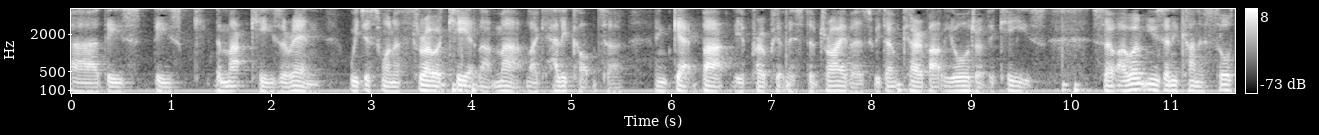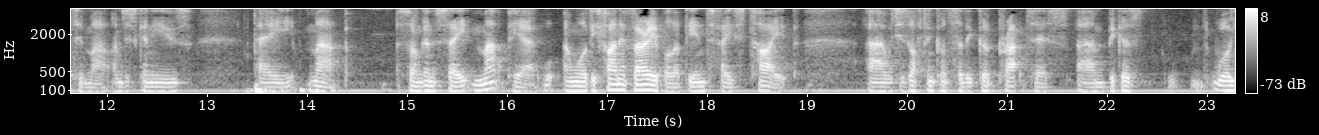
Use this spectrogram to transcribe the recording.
uh, these these the map keys are in. We just want to throw a key at that map, like helicopter, and get back the appropriate list of drivers. We don't care about the order of the keys. So I won't use any kind of sorted map. I'm just going to use a map. So I'm going to say map here, and we'll define a variable of the interface type, uh, which is often considered good practice um, because we'll,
